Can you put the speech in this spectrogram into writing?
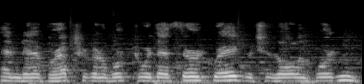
And uh, perhaps we're going to work toward that third grade, which is all important.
